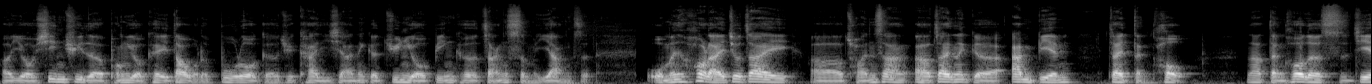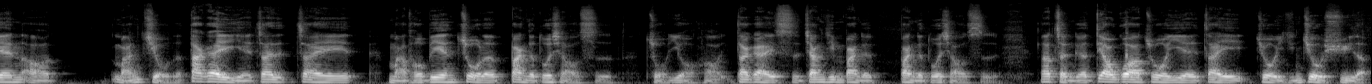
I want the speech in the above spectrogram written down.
呃，有兴趣的朋友可以到我的部落格去看一下那个军油兵科长什么样子。我们后来就在呃船上啊、在那个岸边在等候，那等候的时间哦蛮久的，大概也在在码头边坐了半个多小时左右哈、哦，大概是将近半个半个多小时。那整个吊挂作业在就已经就绪了。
